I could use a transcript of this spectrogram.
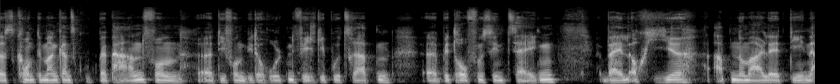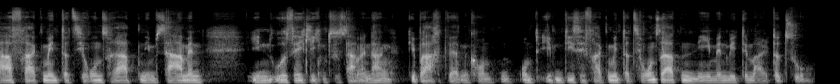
Das konnte man ganz gut bei Paaren, von, äh, die von wiederholten Fehlgeburtsraten äh, betroffen sind, zeigen, weil auch hier abnormale DNA-Fragmentationsraten im Samen in ursächlichen Zusammenhang gebracht werden konnten. Und eben diese Fragmentationsraten nehmen mit dem Alter zu.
